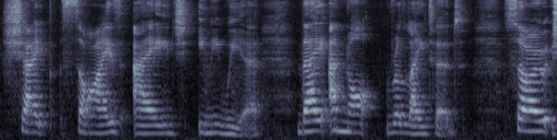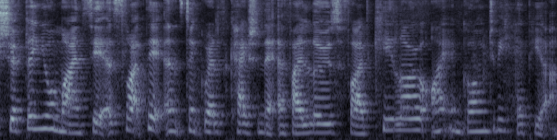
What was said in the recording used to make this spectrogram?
shape, size, age, anywhere. They are not related. So shifting your mindset, it's like that instant gratification that if I lose five kilo, I am going to be happier.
